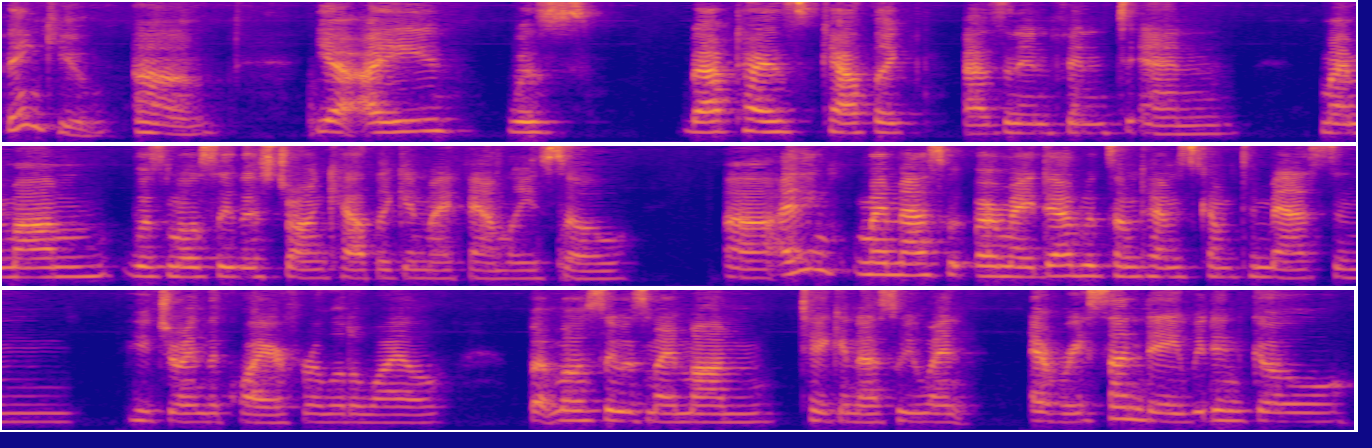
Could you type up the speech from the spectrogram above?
Thank you. Um, yeah, I was baptized Catholic as an infant, and my mom was mostly the strong Catholic in my family. So uh, I think my mass or my dad would sometimes come to mass, and he joined the choir for a little while. But mostly it was my mom taking us. We went every Sunday. We didn't go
